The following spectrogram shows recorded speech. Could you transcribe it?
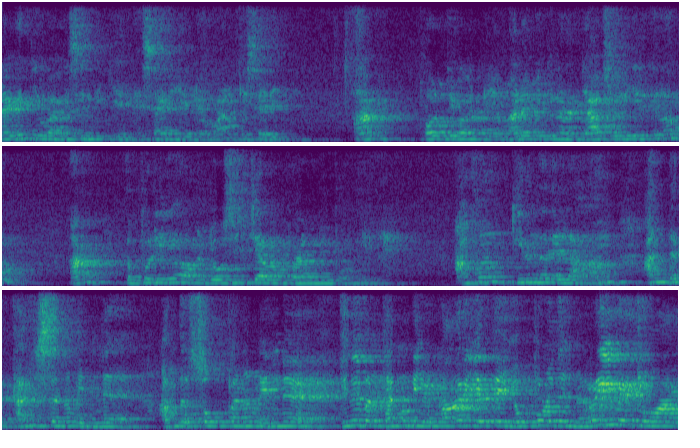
நெகட்டிவாக சிந்திக்கல சரி என்ற வாழ்க்கை சரி. ஆ? போர்த்திவாருடைய மனைவிக்கு நான் ஜா சொல்லியிருக்கிறோம் ஆ? எப்படியோ அவன் யோசித்து அவன் குழம்பி போகிறேன். அவனுக்கு இருந்ததெல்லாம் அந்த தரிசனம் என்ன? அந்த சொப்பனம் என்ன? தேவன் தன்னுடைய காரியத்தை எப்பொழுது நிறைவேற்றுவான்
